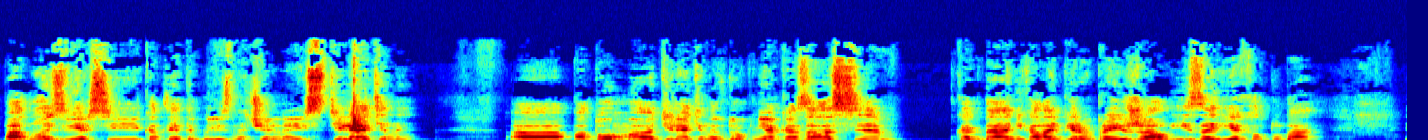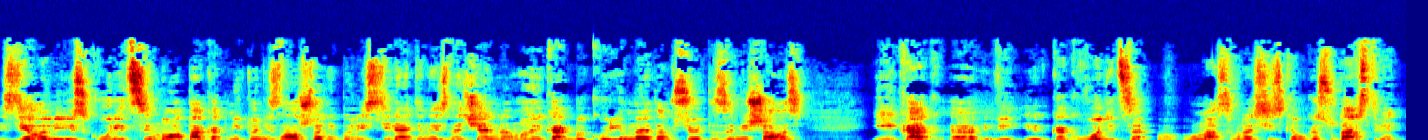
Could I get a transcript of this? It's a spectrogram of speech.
По одной из версий, котлеты были изначально из телятины. А потом телятины вдруг не оказалось, когда Николай I проезжал и заехал туда сделали из курицы, но так как никто не знал, что они были из телятины изначально, ну и как бы куриное там все это замешалось. И как, э, э, как водится у нас в российском государстве,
